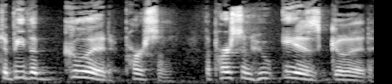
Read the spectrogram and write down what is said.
to be the good person, the person who is good.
